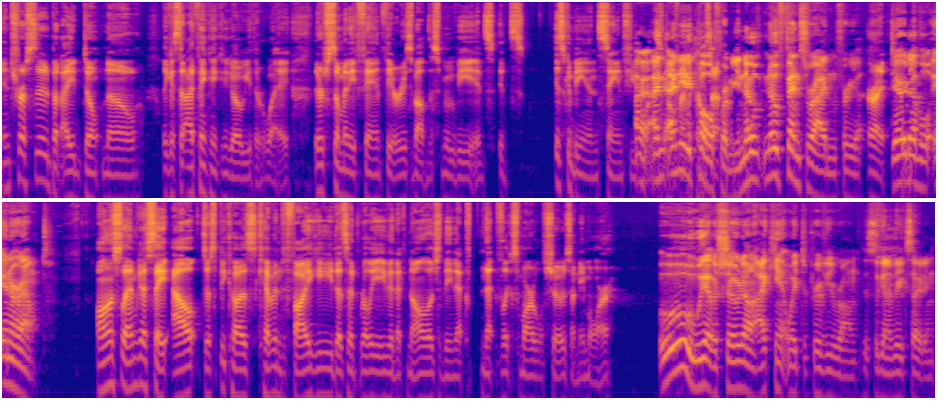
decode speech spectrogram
interested, but I don't know. Like I said, I think it can go either way. There's so many fan theories about this movie. It's it's it's gonna be an insane few. Right, I, I need a time it comes call out. from you. No, no fence riding for you. All right. Daredevil in or out? Honestly, I'm gonna say out just because Kevin Feige doesn't really even acknowledge the Net- Netflix Marvel shows anymore. Ooh, we have a showdown. I can't wait to prove you wrong. This is going to be exciting.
